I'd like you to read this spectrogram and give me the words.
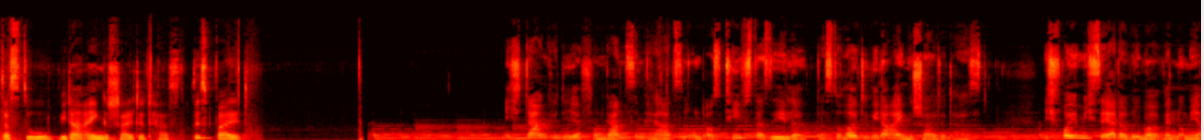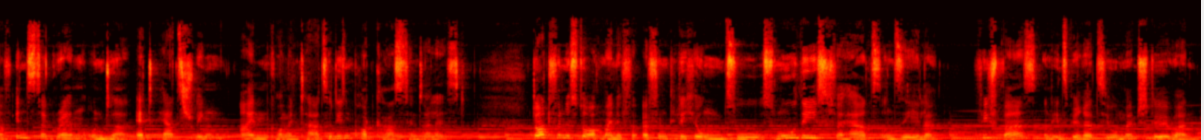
dass du wieder eingeschaltet hast. Bis bald. Ich danke dir von ganzem Herzen und aus tiefster Seele, dass du heute wieder eingeschaltet hast. Ich freue mich sehr darüber, wenn du mir auf Instagram unter @herzschwingen einen Kommentar zu diesem Podcast hinterlässt. Dort findest du auch meine Veröffentlichungen zu Smoothies für Herz und Seele. Viel Spaß und Inspiration beim Stöbern.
